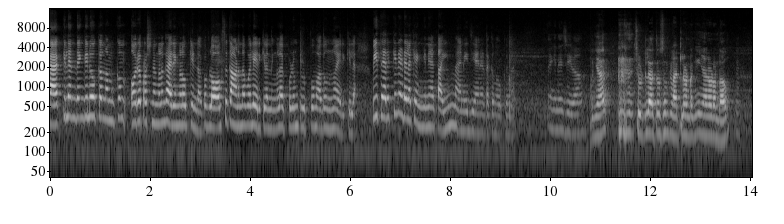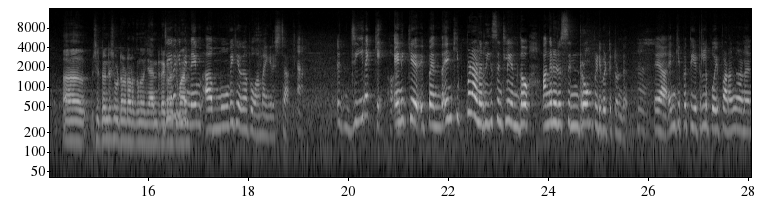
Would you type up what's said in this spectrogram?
ബാക്കിൽ എന്തെങ്കിലും ഒക്കെ നമുക്കും ഓരോ പ്രശ്നങ്ങളും കാര്യങ്ങളും ഒക്കെ ഉണ്ടാവും. ഇപ്പൊ വ്ളോഗ്സ് കാണുന്ന പോലെ ആയിരിക്കില്ല. നിങ്ങൾ എപ്പോഴും ട്രിപ്പും അതൊന്നും ആയിരിക്കില്ല. അപ്പൊ ഈ തിരക്കിന്റെ ഇടയിലൊക്കെ എങ്ങനെയാ ടൈം മാനേജ് ചെയ്യാനായിട്ടൊക്കെ നോക്കുന്നത്? എങ്ങനെ ജീവ? ഞാൻ ചുട്ടില്ലാത്ത ദിവസം ഫ്ലാറ്റിലുണ്ടെങ്കിൽ ഞാൻ അവിടെ ഉണ്ടാവും. ഷിറ്റുവിന്റെ ഷൂട്ട് അവിടെ നടക്കുന്നത് ഞാൻ ജീവയ്ക്ക് പിന്നെയും മൂവിക്കൊക്കെ പോകാൻ ഭയങ്കര ഇഷ്ടമാണ് ജീവയ്ക്ക്. എനിക്ക് ഇപ്പൊ എന്താ എനിക്ക് ഇപ്പോഴാണ് റീസെന്റ് എന്തോ അങ്ങനെ ഒരു സിൻഡ്രോം പിടിപെട്ടിട്ടുണ്ട് എനിക്കിപ്പോ തിയേറ്ററിൽ പോയി പടം കാണാൻ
